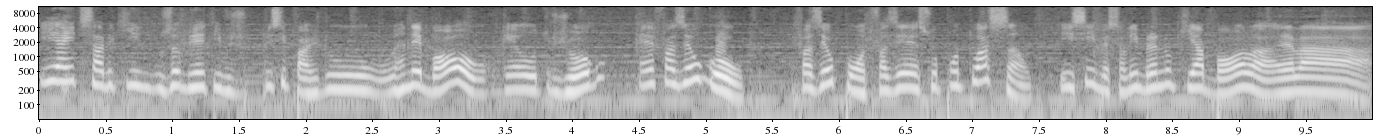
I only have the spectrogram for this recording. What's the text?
E a gente sabe que os objetivos principais do handebol, que é outro jogo, é fazer o gol, fazer o ponto, fazer a sua pontuação. E sim, pessoal, lembrando que a bola, ela,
